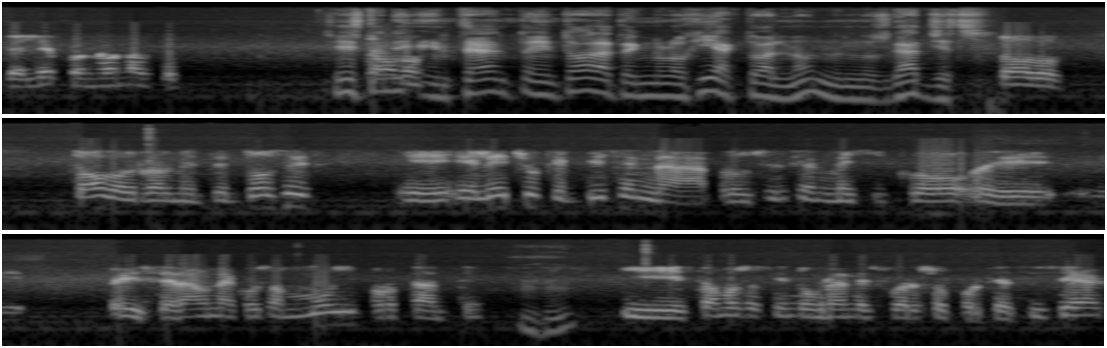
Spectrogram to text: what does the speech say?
teléfono, un auto. Sí, están en, en, toda la tecnología actual, ¿no? En los gadgets. Todo, todo realmente. Entonces, eh, el hecho que empiecen a producirse en México eh, eh, será una cosa muy importante y estamos haciendo un gran esfuerzo porque así sea.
